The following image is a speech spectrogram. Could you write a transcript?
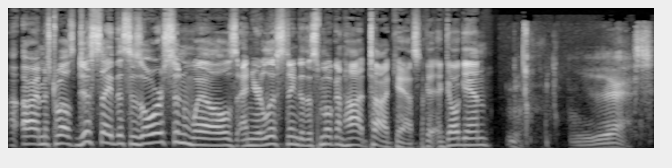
Uh, All right, Mr. Wells, just say this is Orson Welles, and you're listening to the Smoking Hot Toddcast. Okay, go again. Yes.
